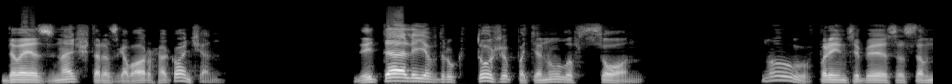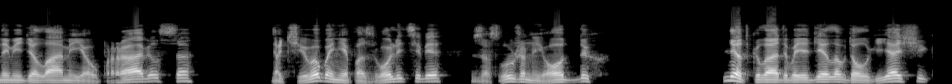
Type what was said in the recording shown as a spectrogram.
давая знать, что разговор окончен. Виталия вдруг тоже потянула в сон. Ну, в принципе, с основными делами я управился. Отчего бы не позволить себе заслуженный отдых? Не откладывая дело в долгий ящик,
